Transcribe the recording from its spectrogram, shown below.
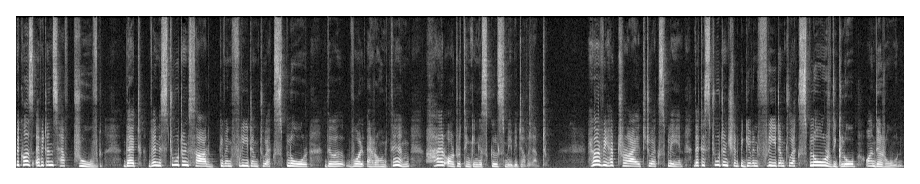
Because evidence have proved that when students are given freedom to explore the world around them, higher order thinking skills may be developed. Here we have tried to explain that a student should be given freedom to explore the globe on their own.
